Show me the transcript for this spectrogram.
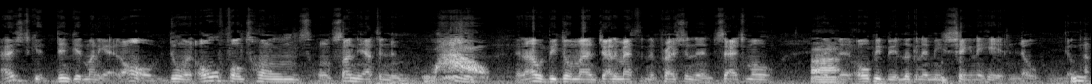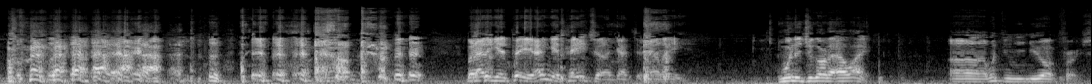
I used to get didn't get money at all doing old folks' homes on Sunday afternoon. Wow. And I would be doing my Johnny Mathis impression and Satchmo. Uh-huh. And old people be looking at me, shaking their head. No. no. but I didn't get paid. I didn't get paid till I got to L.A. When did you go to L.A.? Uh, I went to New York first.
